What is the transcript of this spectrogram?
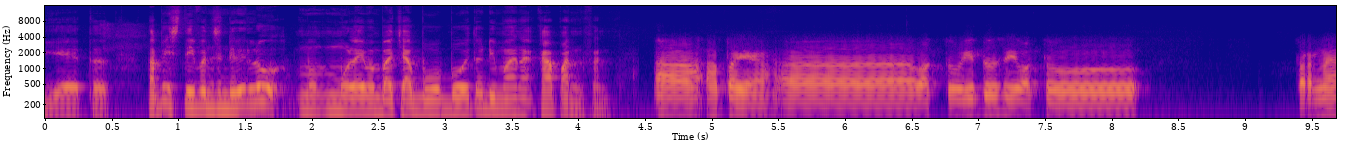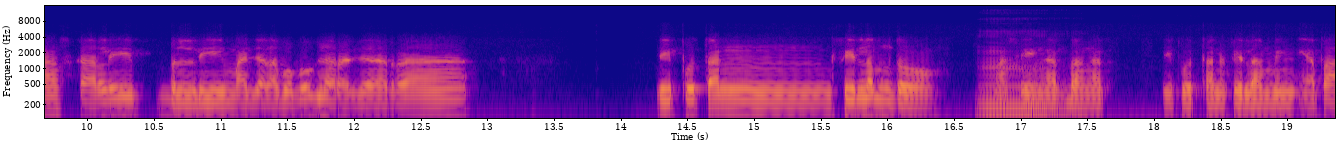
Gitu. Tapi Steven sendiri lu mulai membaca Bobo itu di mana? Kapan, Van? Eh, apa ya? eh, waktu itu sih waktu pernah sekali beli majalah Bobo gara-gara liputan film tuh. Masih Hmm. ingat banget liputan film ini apa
